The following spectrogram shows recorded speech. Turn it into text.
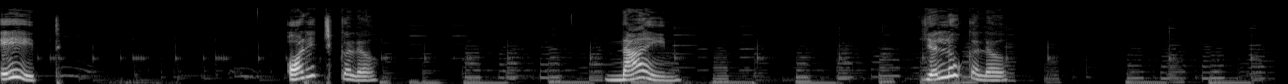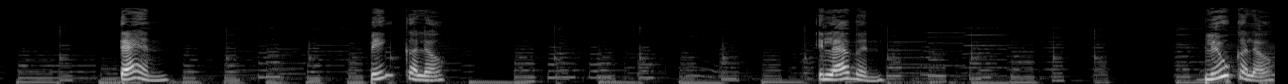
8 orange color. 9 yellow color. 10 pink color 11 blue color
